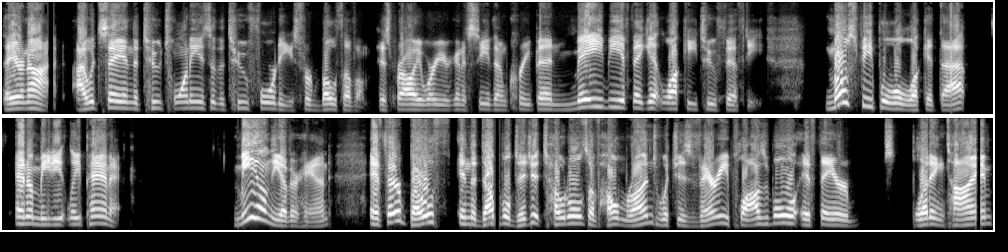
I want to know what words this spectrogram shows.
they are not. I would say in the 220s or the 240s for both of them is probably where you're going to see them creep in. Maybe if they get lucky, 250. Most people will look at that and immediately panic. Me, on the other hand, if they're both in the double digit totals of home runs, which is very plausible if they are splitting time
